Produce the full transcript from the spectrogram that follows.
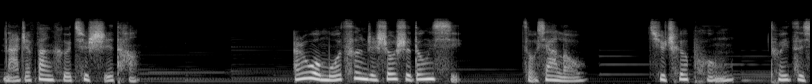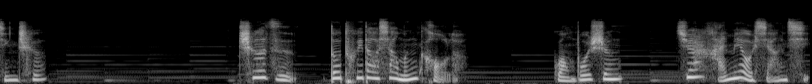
拿着饭盒去食堂，而我磨蹭着收拾东西，走下楼。去车棚推自行车，车子都推到校门口了，广播声居然还没有响起。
